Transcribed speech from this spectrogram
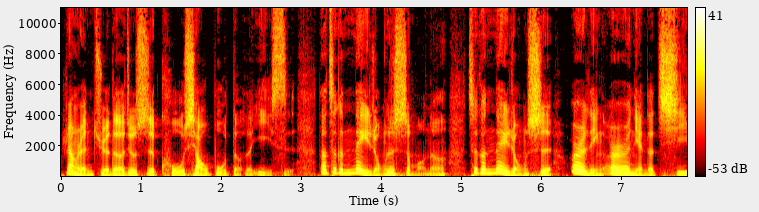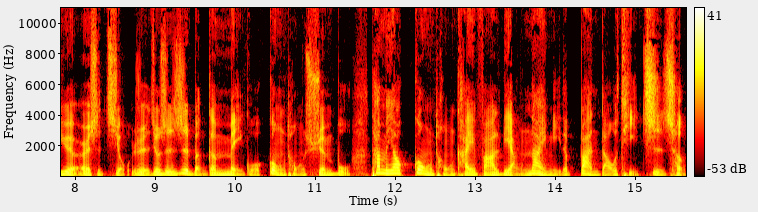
让人觉得就是哭笑不得的意思。那这个内容是什么呢？这个内容是二零二二年的七月二十九日，就是日本跟美国共同宣布，他们要共同开发两纳米的半导体制成，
